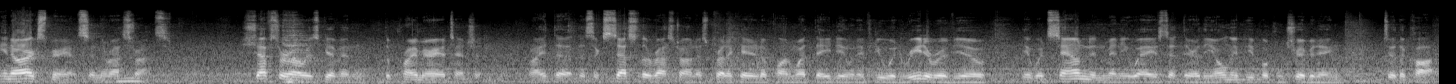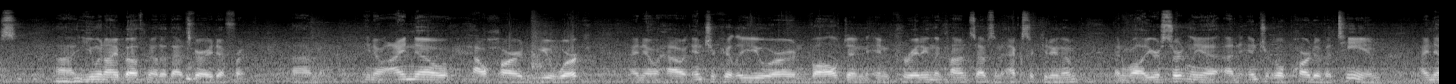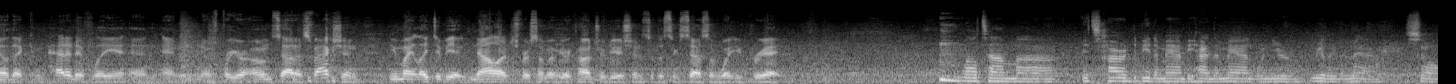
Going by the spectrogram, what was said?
in our experience in the restaurants, chefs are always given the primary attention, right? The, the success of the restaurant is predicated upon what they do. And if you would read a review, it would sound in many ways that they're the only people contributing to the cause. Uh, you and I both know that that's very different. Um, you know, I know how hard you work. I know how intricately you are involved in, in creating the concepts and executing them. And while you're certainly a, an integral part of a team, I know that competitively and, and you know, for your own satisfaction, you might like to be acknowledged for some of your contributions to the success of what you create. Well, Tom, uh, it's hard to be the man behind the man when you're really the man. So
